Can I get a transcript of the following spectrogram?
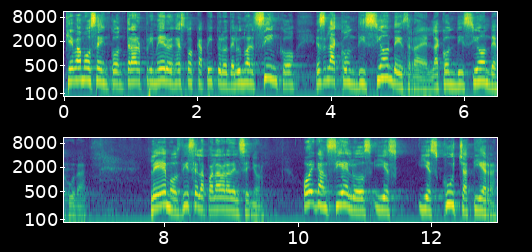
¿Qué vamos a encontrar primero en estos capítulos del 1 al 5? Es la condición de Israel, la condición de Judá. Leemos, dice la palabra del Señor. Oigan cielos y, y escucha tierra,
